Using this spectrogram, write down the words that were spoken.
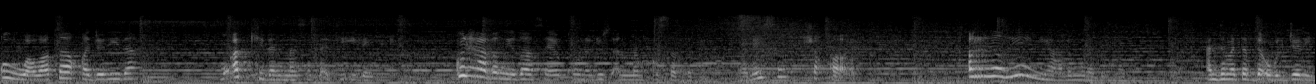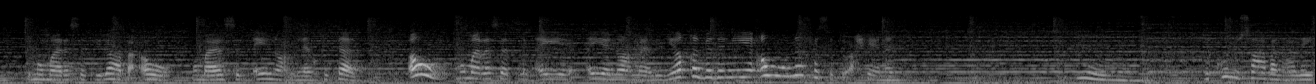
قوة وطاقة جديدة. مؤكدا ما ستأتي إليك. كل هذا النضال سيكون جزءا من قصتك. وليس شقائك الرياضيين يعلمون بهذا عندما تبدأ بالجري بممارسة لعبة أو ممارسة أي نوع من القتال أو ممارسة من أي أي نوع من اللياقة البدنية أو منافسة أحيانا. يكون صعبا عليك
